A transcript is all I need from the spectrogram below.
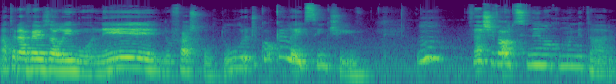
através da Lei Rouanet, do Faz Cultura, de qualquer lei de incentivo, um festival de cinema comunitário.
